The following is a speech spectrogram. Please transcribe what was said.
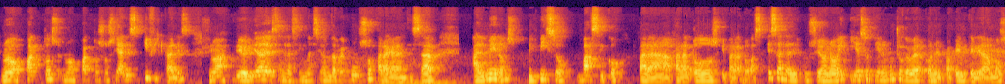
nuevos pactos, nuevos pactos sociales y fiscales, nuevas prioridades en la asignación de recursos para garantizar al menos el piso básico para, todos y para todas. Esa es la discusión hoy y eso tiene mucho que ver con el papel que le damos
